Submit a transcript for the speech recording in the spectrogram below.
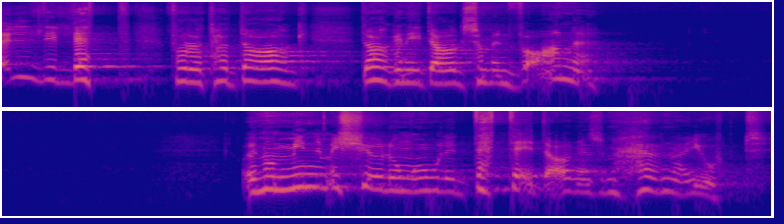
veldig lett for å ta dag, dagen i dag som en vane. Og Jeg må minne meg sjøl om Ole, dette er dagen som Herren har gjort.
